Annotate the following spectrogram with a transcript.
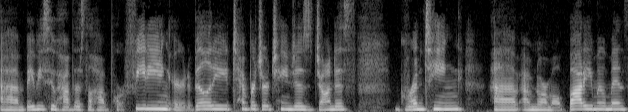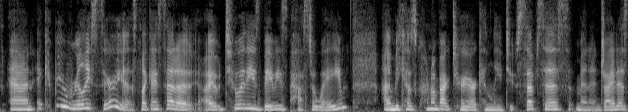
um, babies who have this, they'll have poor feeding, irritability, temperature changes, jaundice, grunting, um, abnormal body movements, and it can be really serious. Like I said, uh, I, two of these babies passed away um, because chronobacteria can lead to sepsis, meningitis,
